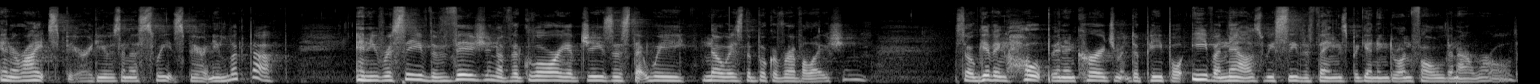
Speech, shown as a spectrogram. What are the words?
in a right spirit, he was in a sweet spirit, and he looked up and he received the vision of the glory of Jesus that we know as the book of Revelation. So, giving hope and encouragement to people, even now as we see the things beginning to unfold in our world.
